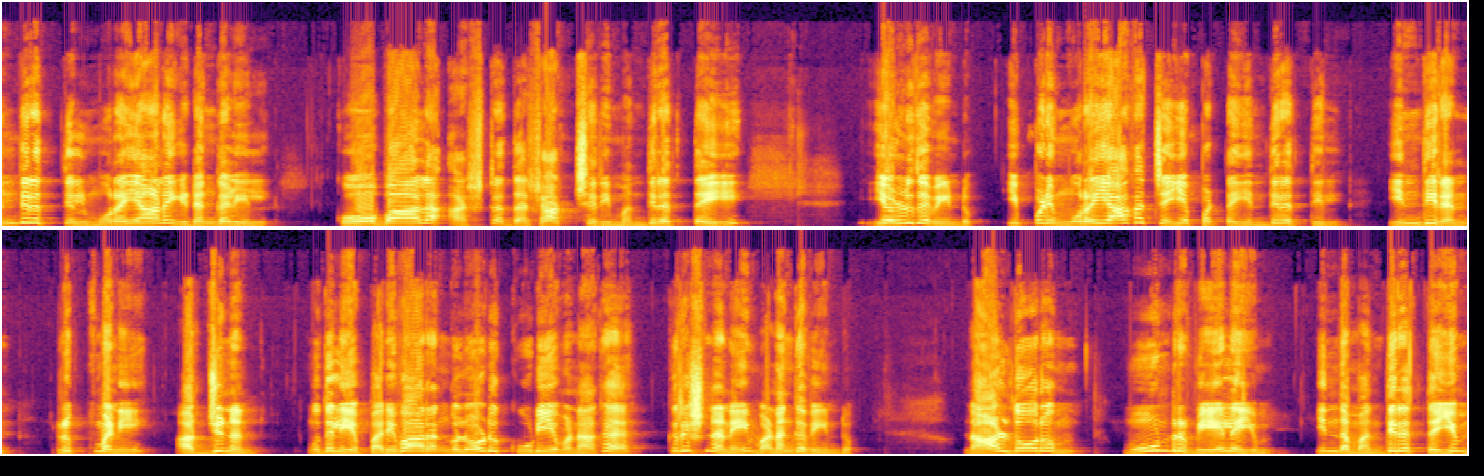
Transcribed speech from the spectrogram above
எந்திரத்தில் முறையான இடங்களில் கோபால அஷ்டதசாட்சரி மந்திரத்தை எழுத வேண்டும். இப்படி முறையாக செய்யப்பட்ட எந்திரத்தில் இந்திரன் ருக்மணி அர்ஜுனன் முதலிய பரிவாரங்களோடு கூடியவனாக கிருஷ்ணனை வணங்க வேண்டும். நாள்தோறும் மூன்று வேளையும் இந்த மந்திரத்தையும்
